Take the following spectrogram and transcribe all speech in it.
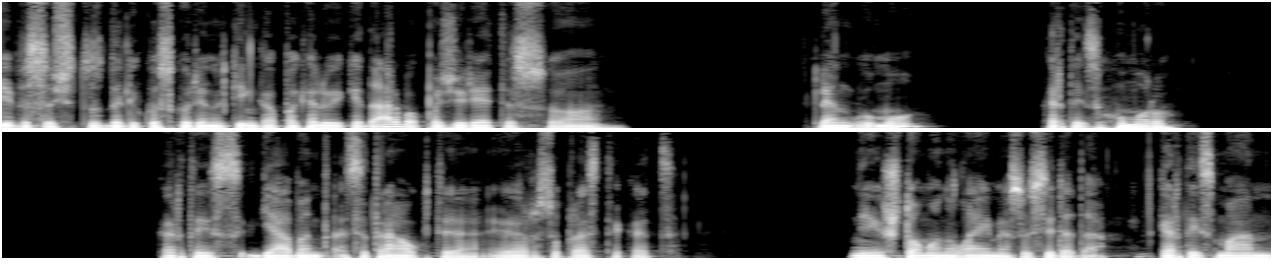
į visus šitus dalykus, kurie nutinka pakeliu iki darbo, pažiūrėti su lengvumu, kartais humoru, kartais gebant atsitraukti ir suprasti, kad ne iš to mano laimė susideda. Kartais man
